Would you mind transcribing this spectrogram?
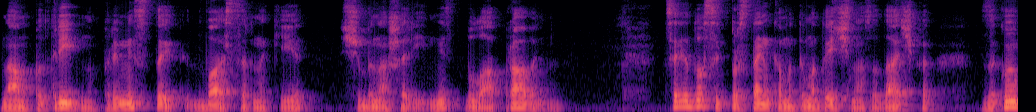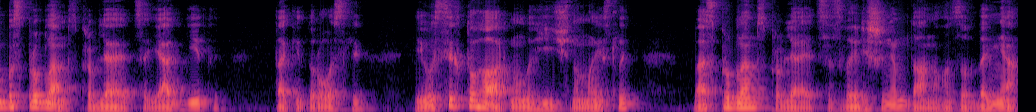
Нам потрібно примістити два сірники, щоб наша рівність була правильною. Це є досить простенька математична задачка, з якою без проблем справляються як діти, так і дорослі. І усі, хто гарно логічно мислить, без проблем справляється з вирішенням даного завдання.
